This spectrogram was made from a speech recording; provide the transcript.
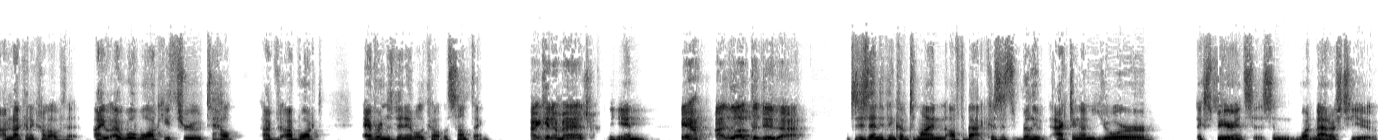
I'm not going to come up with it. I, I will walk you through to help. I've I've walked. Everyone's been able to come up with something. I can imagine. Again, yeah, I'd love to do that. Does anything come to mind off the bat? Because it's really acting on your experiences and what matters to you.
